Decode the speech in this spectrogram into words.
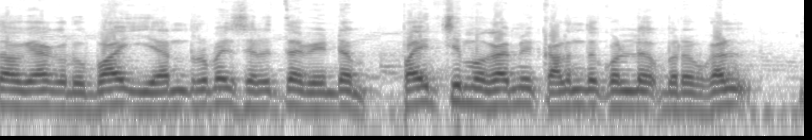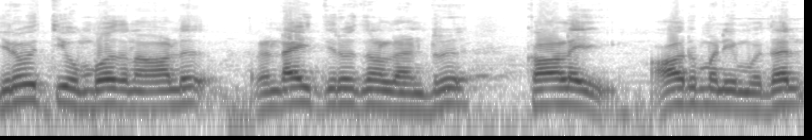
தொகையாக ரூபாய் இரண்டு ரூபாய் செலுத்த வேண்டும். பயிற்சி முகாமில் கலந்து கொள்ளுபவர்கள் இருபத்தி ஒம்பது நாலு ரெண்டாயிரத்தி இருபத்தி நாலு அன்று காலை ஆறு மணி முதல்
